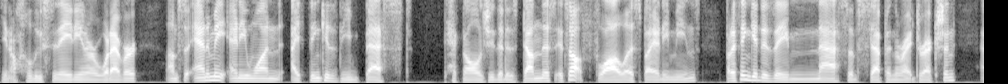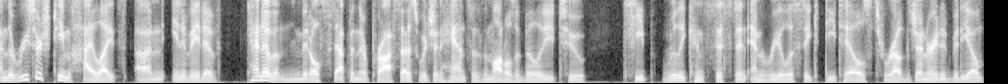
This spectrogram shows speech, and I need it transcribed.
you know, hallucinating or whatever. Um, so Animate Anyone, I think, is the best technology that has done this. It's not flawless by any means, but I think it is a massive step in the right direction. And the research team highlights an innovative kind of middle step in their process, which enhances the model's ability to keep really consistent and realistic details throughout the generated video.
